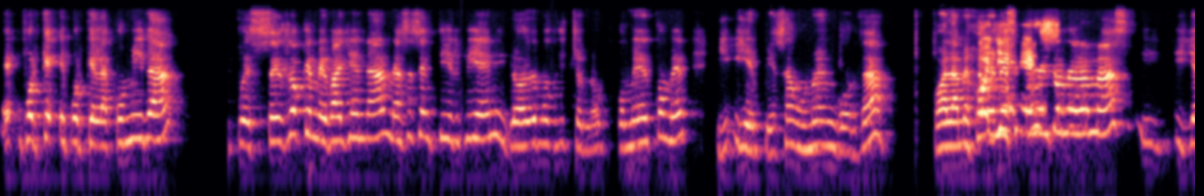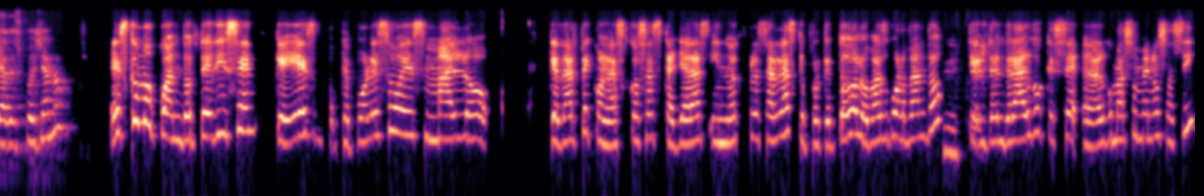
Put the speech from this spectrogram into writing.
eh, porque, eh, porque la comida, pues es lo que me va a llenar, me hace sentir bien y lo hemos dicho, ¿no? Comer, comer y, y empieza uno a engordar. O a lo mejor Oye, en ese es- momento nada más y, y ya después ya no. Es como cuando te dicen que es que por eso es malo quedarte con las cosas calladas y no expresarlas, que porque todo lo vas guardando, Sí. te- tendrá algo que sea algo más o menos así.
